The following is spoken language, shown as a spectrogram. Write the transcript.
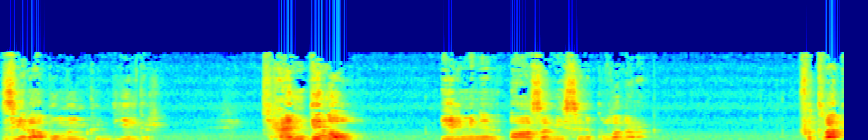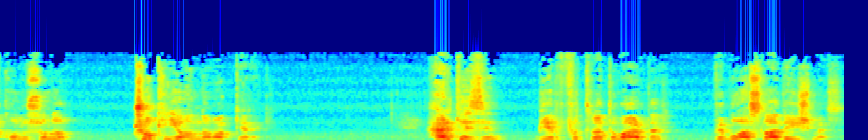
Zira bu mümkün değildir. Kendin ol ilminin azamisini kullanarak. Fıtrat konusunu çok iyi anlamak gerek. Herkesin bir fıtratı vardır ve bu asla değişmez.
